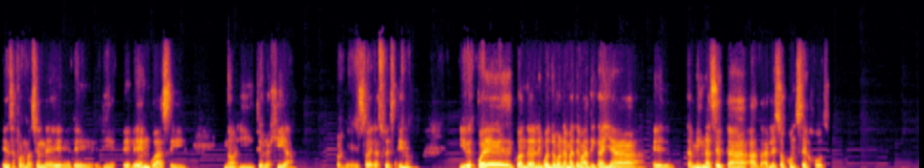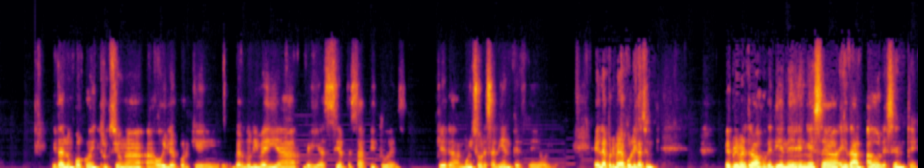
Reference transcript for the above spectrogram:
tiene esa formación de, de- de- de lenguas y, ¿no? y teología, porque eso era su destino. Y después, cuando el encuentro con la matemática, ya eh, también acepta a darle esos consejos y darle un poco de instrucción a, a Euler, porque Bernoulli veía, veía ciertas aptitudes que eran muy sobresalientes de Euler. Es la primera publicación, el primer trabajo que tiene en esa edad adolescente,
